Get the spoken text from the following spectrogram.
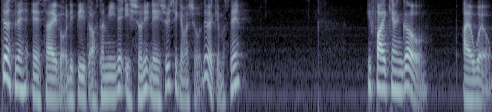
ではですね、えー、最後、 repeat after me で一緒に練習していきましょう。では、いきますね。If I can go, I will.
